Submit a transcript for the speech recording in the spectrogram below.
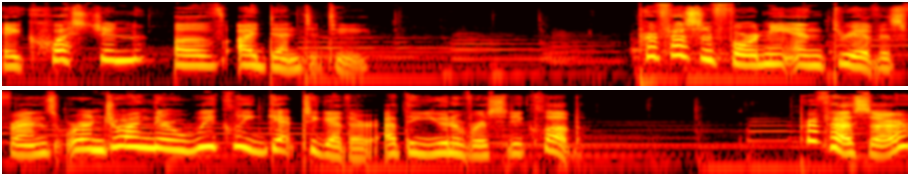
A question of identity. Professor Fordney and three of his friends were enjoying their weekly get together at the university club. Professor,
